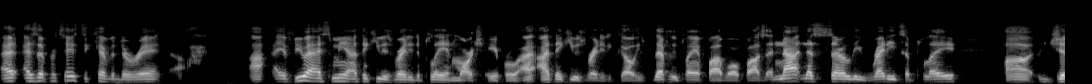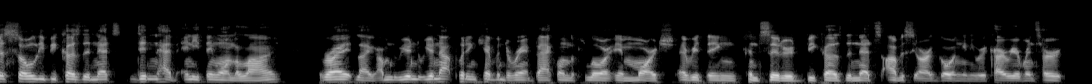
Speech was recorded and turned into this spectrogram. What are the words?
as it pertains to Kevin Durant, I, if you ask me, I think he was ready to play in March, April. I, I think he was ready to go. He's definitely playing five on fives, and not necessarily ready to play, uh, just solely because the Nets didn't have anything on the line, right? Like, I'm you're, you're not putting Kevin Durant back on the floor in March, everything considered, because the Nets obviously aren't going anywhere. Kyrie Irving's hurt.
